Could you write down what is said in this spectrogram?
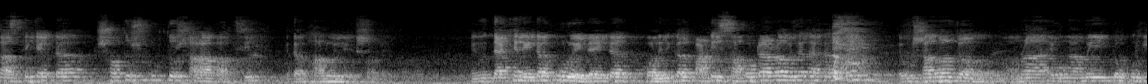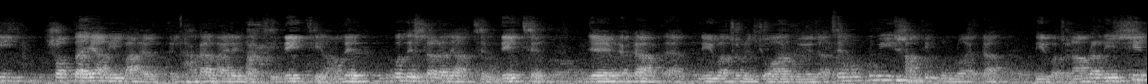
কাছ থেকে একটা স্বতঃস্ফূর্ত সাড়া পাচ্ছি, এটা ভালো ইলেকশনে কিন্তু দেখেন, এটা পুরো, এটা এটা পলিটিক্যাল পার্টির সাপোর্টাররাও এটা দেখাচ্ছে এবং সাধারণ জনগণ। আমরা এবং আমি তো প্রতি সপ্তাহে আমি ঢাকার বাইরে যাচ্ছি, দেখছি, আমাদের উপদেষ্টারা যাচ্ছেন দেখছেন যে একটা নির্বাচনের জোয়ার হয়ে যাচ্ছে এবং খুবই শান্তিপূর্ণ একটা নির্বাচন। আমরা নিশ্চিত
